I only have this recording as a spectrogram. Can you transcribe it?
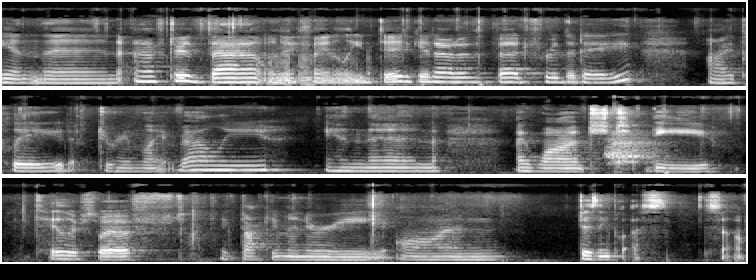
and then after that, when I finally did get out of bed for the day, I played Dreamlight Valley. And then I watched the Taylor Swift like documentary on Disney Plus. So,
